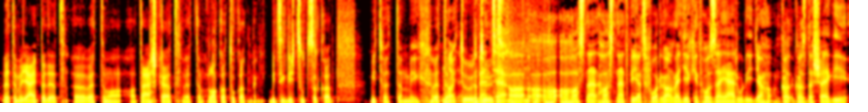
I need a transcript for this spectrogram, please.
Vettem egy iPad-et, vettem a, a táskát, vettem a lakatokat, meg biciklis cuccokat, Mit vettem még? Vettem Na, egy töltőt. Bence, a, a, a használt, használt piacforgalom egyébként hozzájárul így a gazdasági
